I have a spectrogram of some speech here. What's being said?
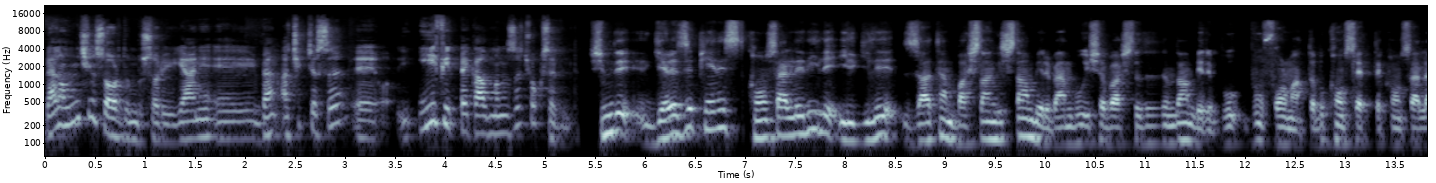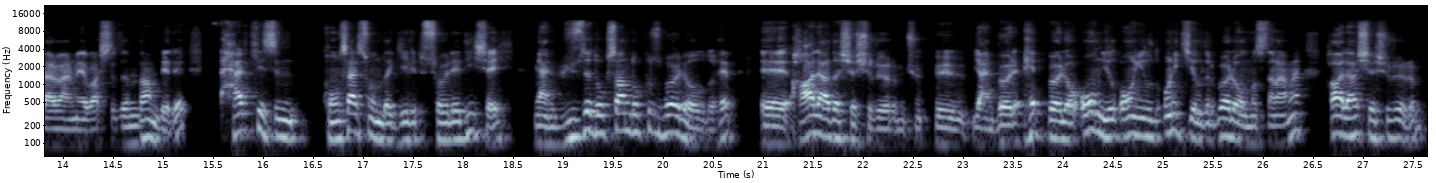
ben onun için sordum bu soruyu. Yani e, ben açıkçası e, iyi feedback almanızı çok sevindim. Şimdi Gerezi Piyanist konserleriyle ilgili zaten başlangıçtan beri ben bu işe başladığımdan beri bu, bu formatta bu konseptte konserler vermeye başladığımdan beri herkesin konser sonunda gelip söylediği şey yani yüzde 99 böyle oldu hep. E, hala da şaşırıyorum çünkü yani böyle hep böyle 10 yıl, 10 yıl, 12 yıldır böyle olmasına rağmen hala şaşırıyorum.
